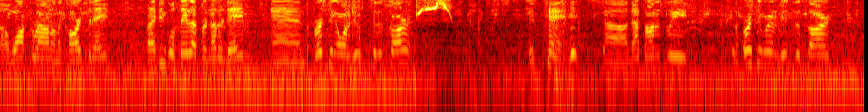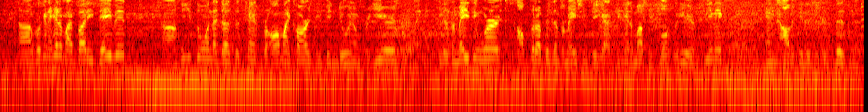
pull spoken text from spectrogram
a walk around on the car today but I think we'll save that for another day and the first thing I want to do to this car is tint. Uh, that's honestly the first thing we're going to do to this car. Uh, we're going to hit up my buddy David. Um, he's the one that does the tint for all my cars. He's been doing them for years. He does amazing work. I'll put up his information so you guys can hit him up. He's local here in Phoenix, and obviously this is his business.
